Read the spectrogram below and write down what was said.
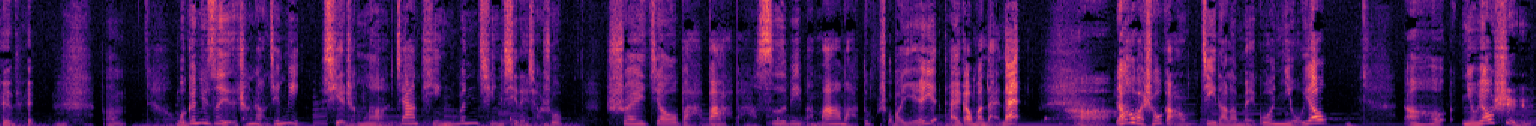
对对，嗯，我根据自己的成长经历写成了家庭温情系列小说，摔跤吧爸爸，撕逼吧妈妈，动手吧爷爷，抬杠吧奶奶，啊，然后把手稿寄到了美国纽腰，然后纽腰市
